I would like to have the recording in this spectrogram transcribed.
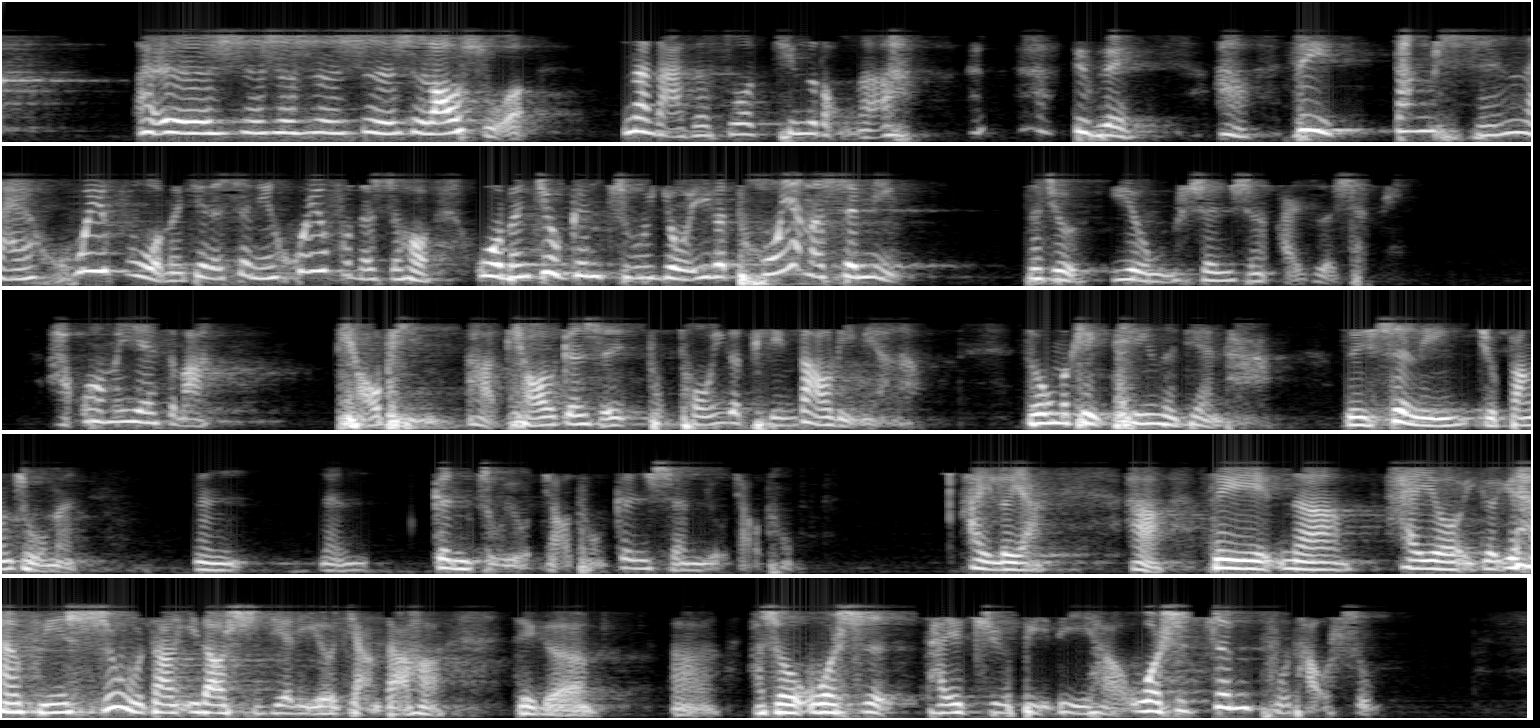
呃，是是是是是老鼠。那哪个说听得懂呢？对不对？啊，所以当神来恢复我们，借着圣灵恢复的时候，我们就跟主有一个同样的生命，这就永生生儿子的生命。好，我们也什么调频啊，调跟神同同一个频道里面了，所以我们可以听得见他。所以圣灵就帮助我们，能能。跟主有交通，跟神有交通，还有了呀，好，所以呢，还有一个约翰福音十五章一到十节里有讲到哈，这个啊，他说我是，他又举个比例哈，我是真葡萄树，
